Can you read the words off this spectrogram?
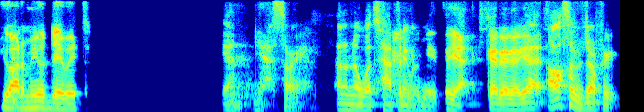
You are mute, David. Yeah, yeah, sorry. I don't know what's happening with me. But yeah, good, good, yeah. Awesome, Jeffrey.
